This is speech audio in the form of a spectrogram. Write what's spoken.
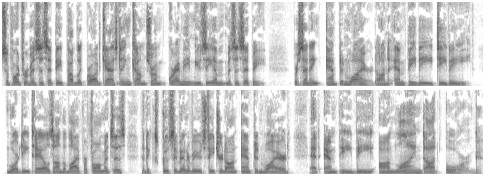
Support for Mississippi Public Broadcasting comes from Grammy Museum, Mississippi presenting Ampton Wired on MPB TV. More details on the live performances and exclusive interviews featured on Ampton Wired at mpbonline.org.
